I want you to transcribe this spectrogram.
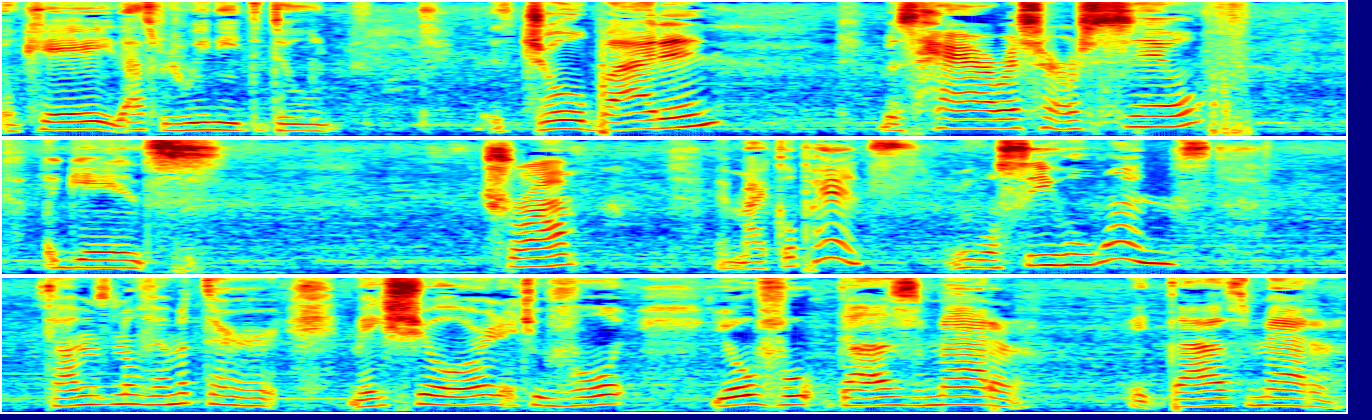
Okay, that's what we need to do. It's Joe Biden, Miss Harris herself against Trump and Michael Pence. We're going to see who wins. Comes November 3rd. Make sure that you vote. Your vote does matter. It does matter.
